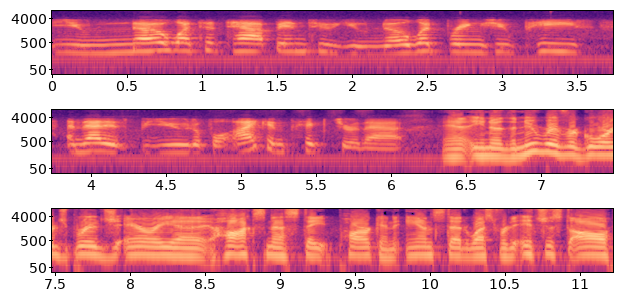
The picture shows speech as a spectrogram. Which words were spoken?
You know what to tap into, you know what brings you peace, and that is beautiful. I can picture that. And you know the New River Gorge Bridge area, Hawks Nest State Park, and Ansted, West Virginia. It's just all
